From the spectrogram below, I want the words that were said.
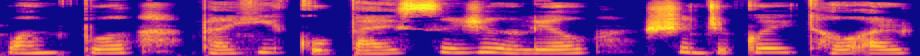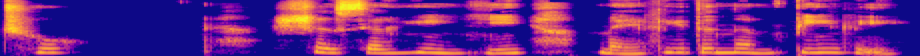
王勃把一股白色热流顺着龟头而出，射向韵仪美丽的嫩逼里。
